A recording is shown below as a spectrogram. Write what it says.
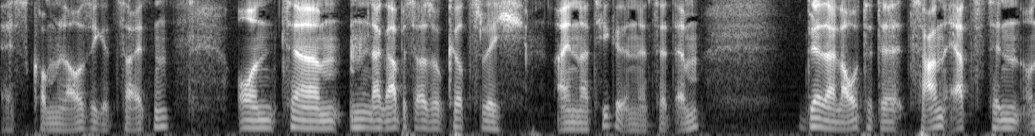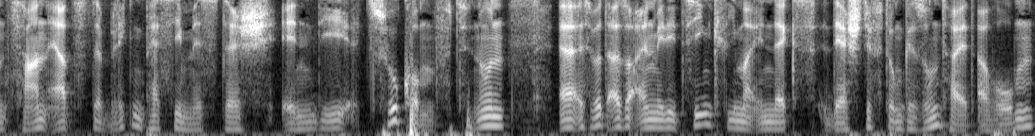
es kommen lausige Zeiten. Und ähm, da gab es also kürzlich einen Artikel in der ZM, der da lautete, Zahnärztinnen und Zahnärzte blicken pessimistisch in die Zukunft. Nun, äh, es wird also ein Medizinklimaindex der Stiftung Gesundheit erhoben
